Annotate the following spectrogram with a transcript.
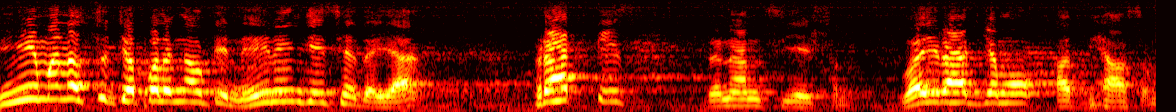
నీ మనస్సు చెప్పలేం కాబట్టి నేనేం చేసేదయ్యా? ప్రాక్టీస్ ప్రొనౌన్సియేషన్ వైరాగ్యము అభ్యాసం.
